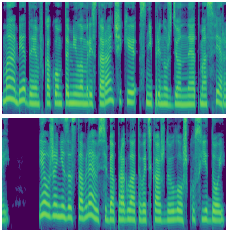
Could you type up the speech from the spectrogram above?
Мы обедаем в каком-то милом ресторанчике с непринужденной атмосферой. Я уже не заставляю себя проглатывать каждую ложку с едой,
